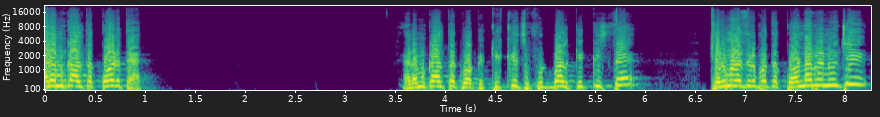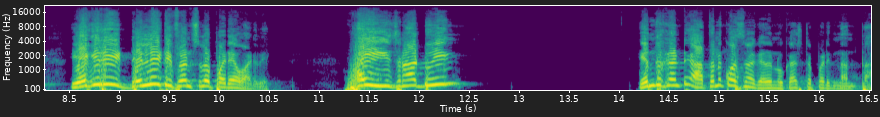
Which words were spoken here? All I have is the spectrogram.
ఎడమ కాలుతో కొడితే. ఎడమ కాలుతో ఒక కిక్ ఇచ్చి ఫుట్బాల్ కిక్ ఇస్తే తిరుమల తిరుపతి కొండ మీద నుంచి ఎగిరి ఢిల్లీ డిఫెన్స్లో పడేవాడివి. వై ఈజ్ నాట్ డూయింగ్ ఎందుకంటే అతని కోసమే కదా నువ్వు కష్టపడిందంతా.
